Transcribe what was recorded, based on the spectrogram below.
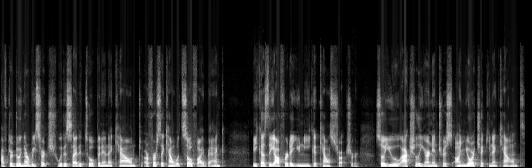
after doing our research, we decided to open an account, our first account with SoFi Bank, because they offered a unique account structure. So you actually earn interest on your checking account.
